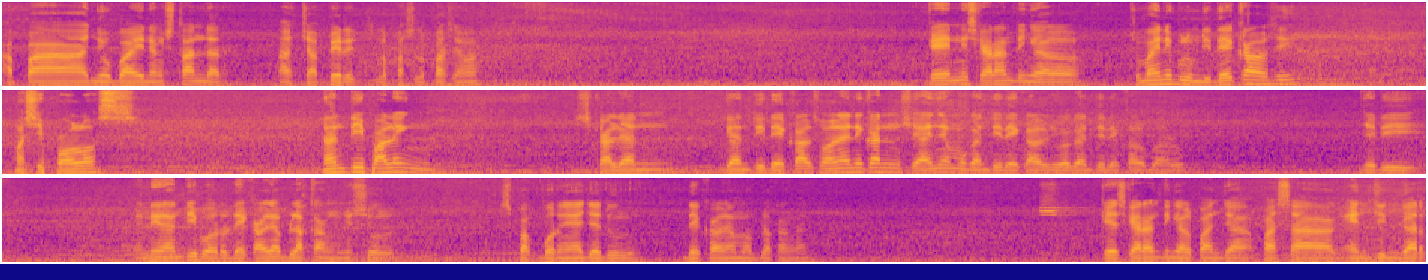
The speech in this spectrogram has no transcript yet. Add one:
apa nyobain yang standar? Ah capek lepas-lepasnya mah oke ini sekarang tinggal cuma ini belum didekal sih. Masih polos. Nanti paling sekalian ganti dekal soalnya ini kan sianya mau ganti dekal juga ganti dekal baru. Jadi ini nanti baru dekalnya belakang nyusul. Spakbornya aja dulu dekalnya mau belakangan. Oke sekarang tinggal panjang pasang engine guard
